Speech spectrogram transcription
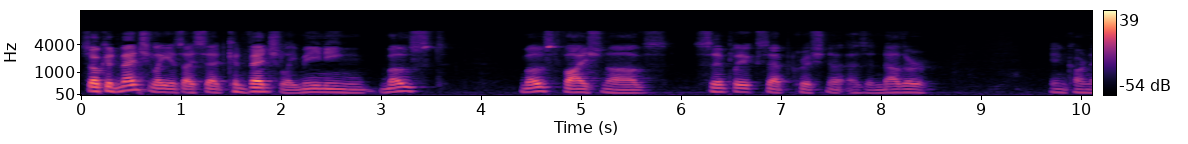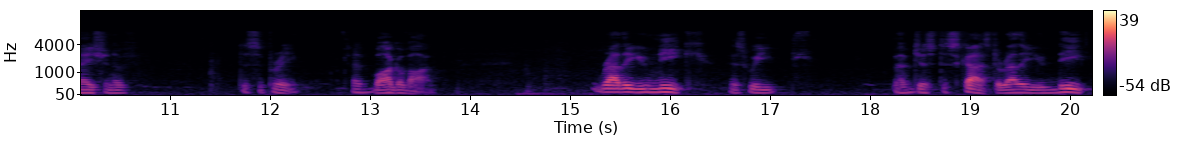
So conventionally, as I said, conventionally, meaning most most Vaishnavas simply accept Krishna as another incarnation of the Supreme, of Bhagavan. Rather unique, as we have just discussed, a rather unique,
